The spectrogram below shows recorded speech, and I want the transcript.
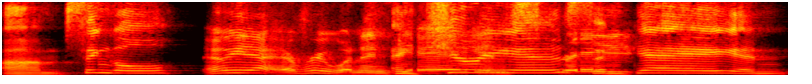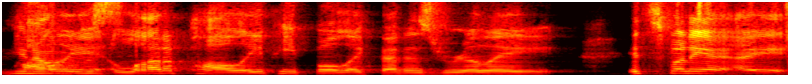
um, single. Oh yeah, everyone and, and curious and, and, gay and you poly, know a lot of poly people. Like that is really it's funny. I,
